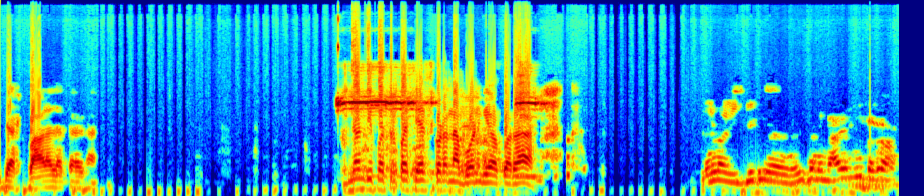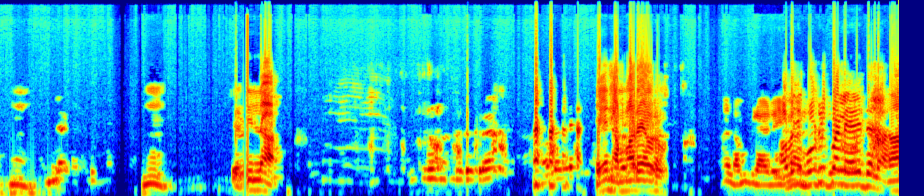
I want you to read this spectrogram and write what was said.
ಇದಷ್ಟು ಬಾಳಲ್ಲ ಕಾರಣ. ಇನ್ನೊಂದ್ ಇಪ್ಪತ್ತು ರೂಪಾಯಿ ಸೇರ್ಸ್ಕೊಡೋಣ ಬೋನ್ಗೆ ವ್ಯಾಪಾರ. ಹ್ಮ್. ಹ್ಮ್. ಇಲ್ಲ. ಏ ನಮ್ಮರೇ ಅವರು. ನಮ್ಮ. ಮೂರು ರೂಪಾಯಿ ಹೇಳಿದ್ದಲ್ಲ? ಹಾ.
